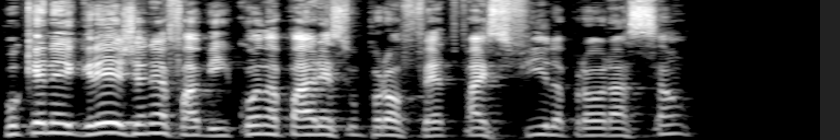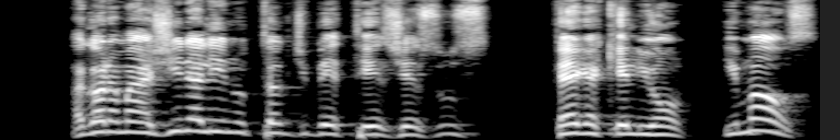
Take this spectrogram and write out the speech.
Porque na igreja, né, Fabinho, quando aparece um profeta, faz fila para oração. Agora imagine ali no tanto de BTs, Jesus pega aquele homem. Irmãos,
